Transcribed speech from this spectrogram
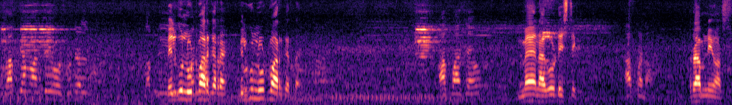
तो आप क्या मानते हैं हॉस्पिटल बिल्कुल लूट मार कर रहा है। बिल्कुल लूट मार कर रहा है। आप कहाँ से हो? मैं नागौर डिस्ट्रिक्ट आपका नाम? राम निवास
